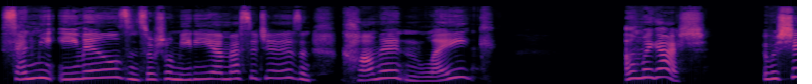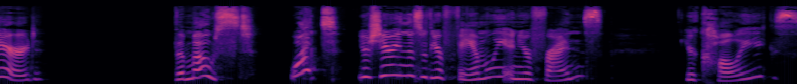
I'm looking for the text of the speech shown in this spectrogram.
send me emails and social media messages and comment and like. Oh my gosh, it was shared the most. What? You're sharing this with your family and your friends, your colleagues,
